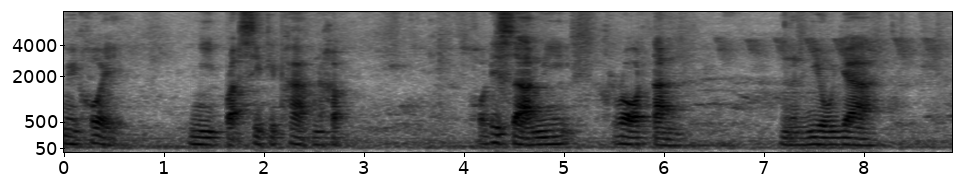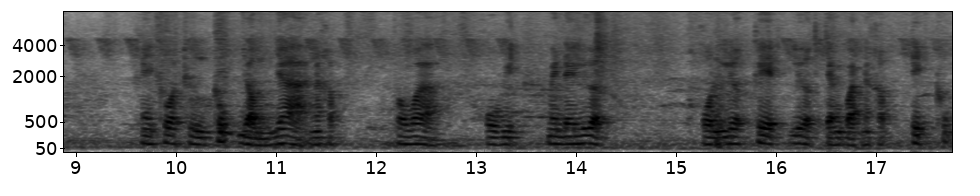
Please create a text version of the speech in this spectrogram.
ไม่ค่อยมีประสิทธิภาพนะครับ ข้อที่สามนี้รอตังเงินเยียวยา ให้ทั่วถึงทุกหย่อมย่านะครับ เพราะว่า วิด ไม่ได้เลือกคนเลือกเพศเลือกจังหวัดนะครับ ติดทุก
